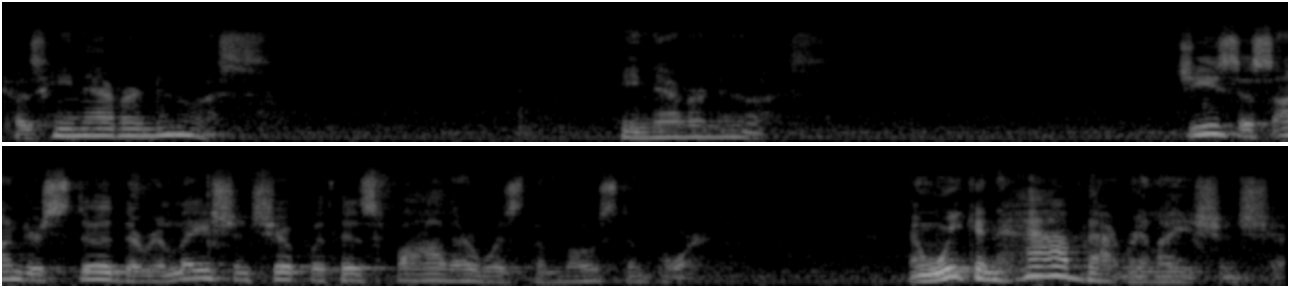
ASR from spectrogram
because he never knew us. He never knew us. Jesus understood the relationship with his Father was the most important. And we can have that relationship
